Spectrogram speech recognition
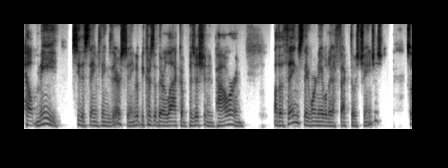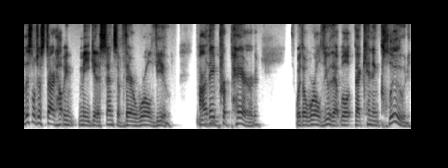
help me see the same things they're seeing. But because of their lack of position and power and other things, they weren't able to affect those changes. So this will just start helping me get a sense of their worldview. Mm-hmm. Are they mm-hmm. prepared with a worldview that will that can include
